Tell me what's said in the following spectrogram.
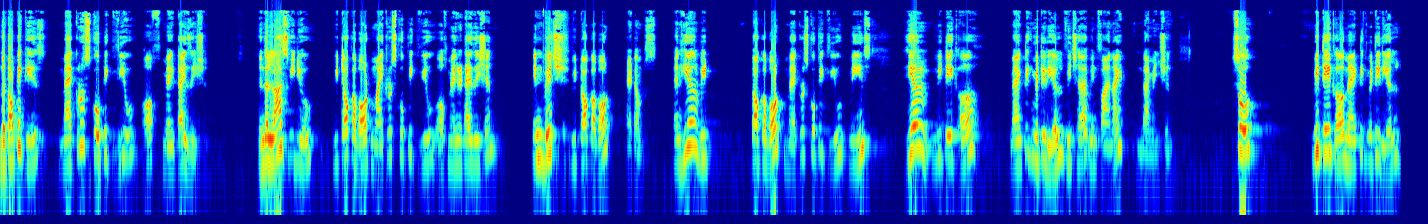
The topic is macroscopic view of magnetization. In the last video, we talk about microscopic view of magnetization in which we talk about atoms. And here we talk about macroscopic view means here we take a magnetic material which have infinite dimension. So we take a magnetic material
